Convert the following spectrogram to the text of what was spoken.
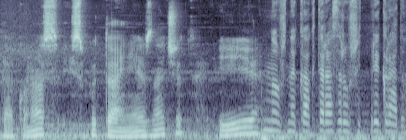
Так, у нас испытание, значит, и... Нужно как-то разрушить преграду.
